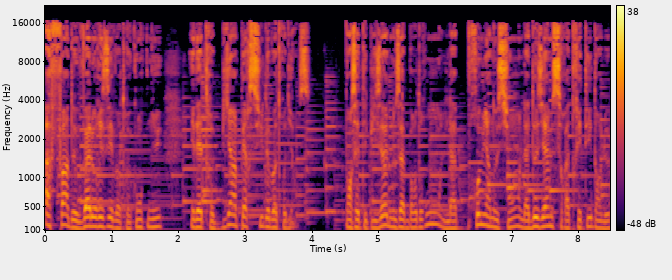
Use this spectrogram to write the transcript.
afin de valoriser votre contenu et d'être bien perçu de votre audience. Dans cet épisode, nous aborderons la première notion, la deuxième sera traitée dans le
